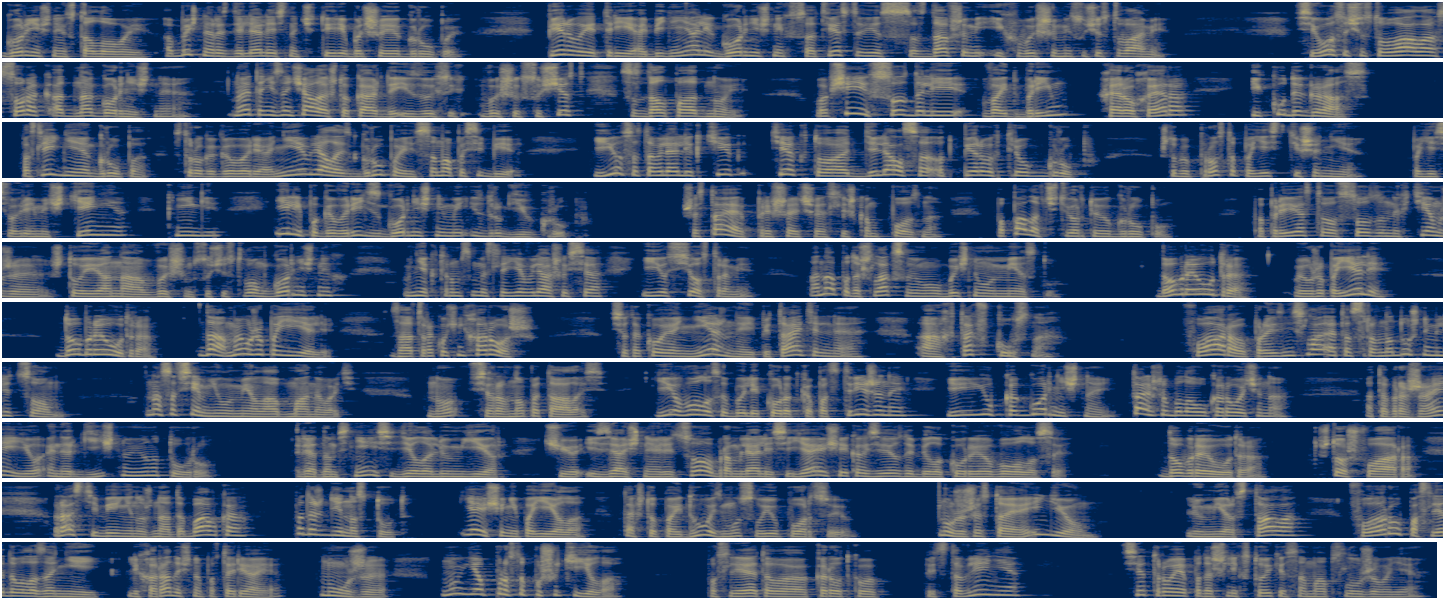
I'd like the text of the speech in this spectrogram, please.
Горничные в столовой обычно разделялись на четыре большие группы. Первые три объединяли горничных в соответствии с создавшими их высшими существами. Всего существовало 41 горничная, но это не означало, что каждый из высших, существ создал по одной. Вообще их создали Вайтбрим, Херо-Херо и Кудеграсс. Последняя группа, строго говоря, не являлась группой сама по себе. Ее составляли те, те кто отделялся от первых трех групп – чтобы просто поесть в тишине, поесть во время чтения книги или поговорить с горничными из других групп. Шестая, пришедшая слишком поздно, попала в четвертую группу. Поприветствовав созданных тем же, что и она высшим существом горничных, в некотором смысле являвшихся ее сестрами, она подошла к своему обычному месту. «Доброе утро! Вы уже поели?» «Доброе утро! Да, мы уже поели. Завтрак очень хорош. Все такое нежное и питательное. Ах, так вкусно. Фуаро произнесла это с равнодушным лицом. Она совсем не умела обманывать, но все равно пыталась. Ее волосы были коротко подстрижены, и юбка горничной также была укорочена, отображая ее энергичную натуру. Рядом с ней сидела Люмьер, чье изящное лицо обрамляли сияющие, как звезды, белокурые волосы. «Доброе утро. Что ж, Фуара, раз тебе не нужна добавка, Подожди нас тут. Я еще не поела, так что пойду возьму свою порцию. Ну же, шестая, идем». Люмьер встала, Фуаро последовала за ней, лихорадочно повторяя. «Ну же, ну я просто пошутила». После этого короткого представления все трое подошли к стойке самообслуживания.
